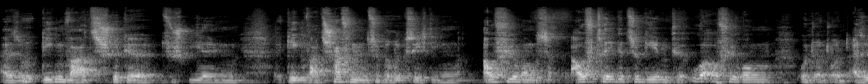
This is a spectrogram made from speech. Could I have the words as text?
also Gegenwartsstücke zu spielen, Gegenwartsschaffen zu berücksichtigen, Aufführungsaufträge zu geben für Uraufführungen und, und, und. Also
